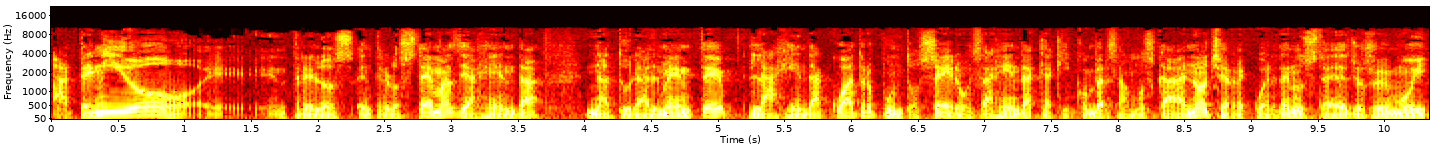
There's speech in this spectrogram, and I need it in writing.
ha, tenido eh, entre, los, entre los temas de agenda, naturalmente, la Agenda 4.0, esa agenda que aquí conversamos cada noche. Recuerden ustedes, yo soy muy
